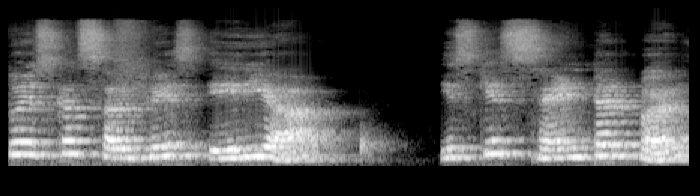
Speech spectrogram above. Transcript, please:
तो इसका सरफेस एरिया इसके सेंटर पर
